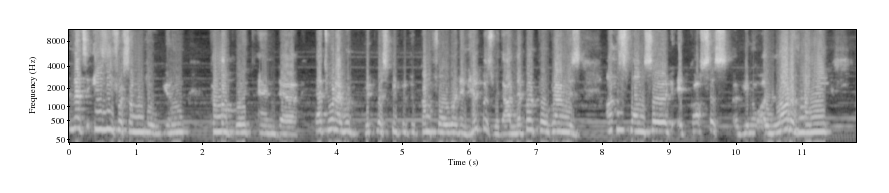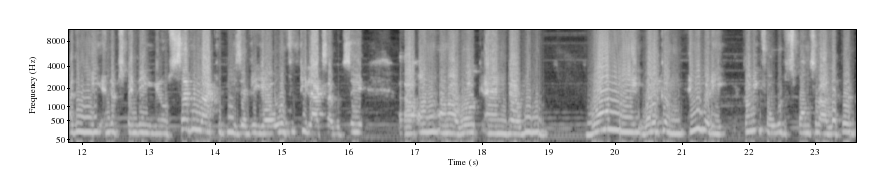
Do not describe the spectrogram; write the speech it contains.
And that's easy for someone to, you know, come up with and uh, that's what I would request people to come forward and help us with. Our leopard program is unsponsored. It costs us, uh, you know, a lot of money. I think we end up spending, you know, seven lakh rupees every year, over 50 lakhs, I would say, uh, on, on our work. And uh, we would warmly welcome anybody coming forward to sponsor our leopard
